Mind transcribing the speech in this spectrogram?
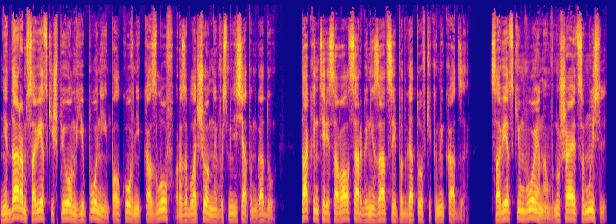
Недаром советский шпион в Японии, полковник Козлов, разоблаченный в 80-м году, так интересовался организацией подготовки камикадзе. Советским воинам внушается мысль,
